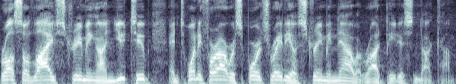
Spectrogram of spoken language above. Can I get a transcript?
We're also live streaming on YouTube and 24 hour sports radio streaming now at rodpedersen.com.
